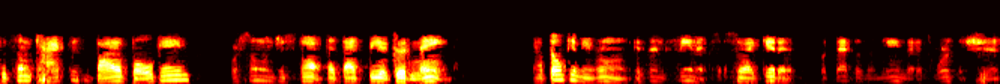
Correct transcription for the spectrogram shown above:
did some cactus buy a bowl game? Or someone just thought that that'd be a good name? Now, don't get me wrong. It's in Phoenix, so I get it. But that doesn't mean that it's worth a shit.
